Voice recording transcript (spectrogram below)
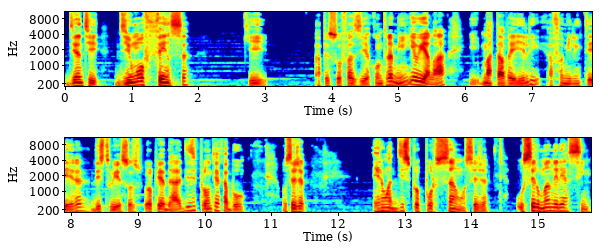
Diante de uma ofensa que a pessoa fazia contra mim, eu ia lá e matava ele, a família inteira, destruía suas propriedades e pronto, e acabou. Ou seja, era uma desproporção, ou seja, o ser humano ele é assim,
